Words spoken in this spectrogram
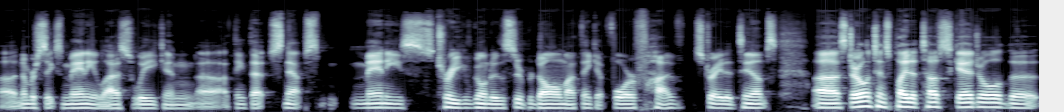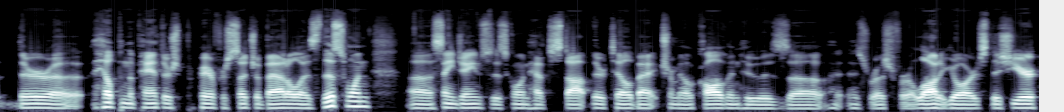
uh, number six Many last week, and uh, I think that snaps Many's streak of going to the Superdome. I think at four or five straight attempts. Uh, Sterlington's played a tough schedule. The they're uh, helping the Panthers prepare for such a battle as this one. Uh, St. James is going to have to stop their tailback Tremel Colvin, who is uh, has rushed for a lot of yards this year.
